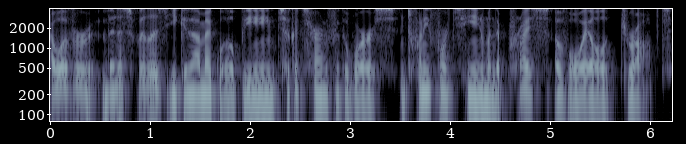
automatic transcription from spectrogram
However, Venezuela's economic well being took a turn for the worse in 2014 when the price of oil dropped.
